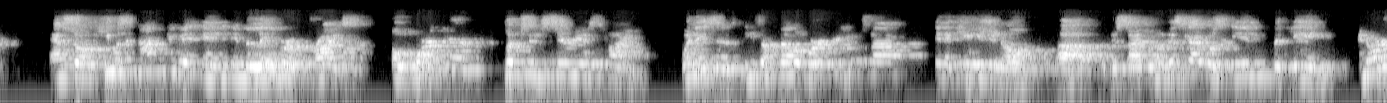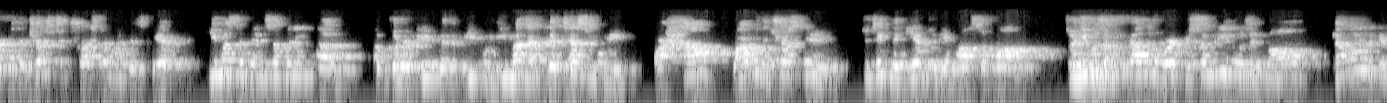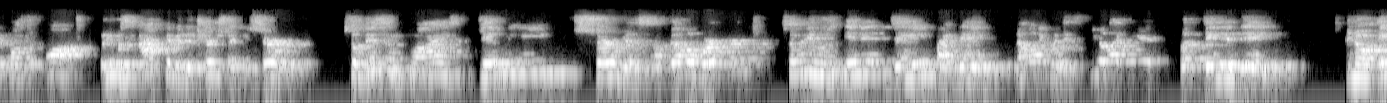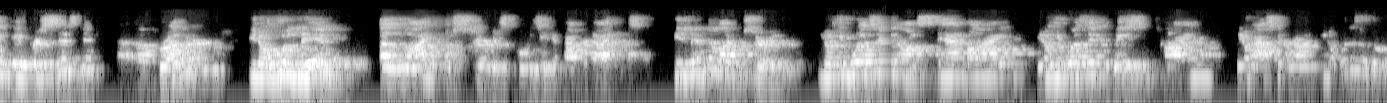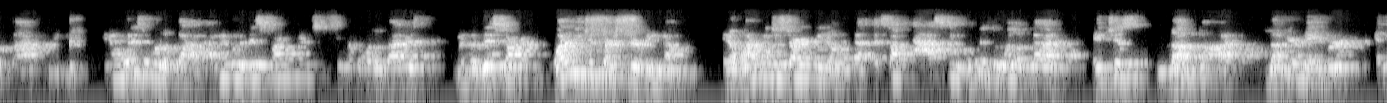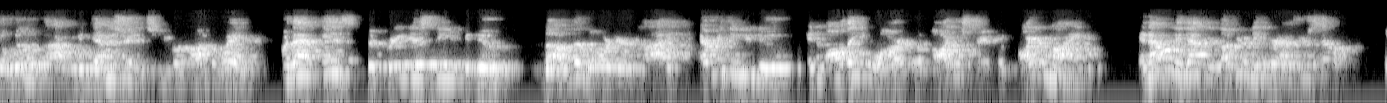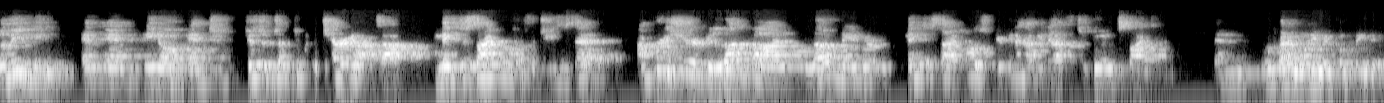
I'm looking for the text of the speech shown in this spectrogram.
And so he was active in, in the labor of Christ. A worker puts in serious time. When he says he's a fellow worker, he was not an occasional uh, disciple. No, this guy was in the game. In order for the church to trust him with his gift, he must have been somebody of, of good repute with the people. He must have good testimony. Or how? Why would they trust him to take the gift to the Apostle Paul? So he was a fellow worker, somebody who was involved not only with the Apostle Paul, but he was active in the church that he served. So this implies daily service, a fellow worker, somebody who's in it day by day, not only when they feel like it, but day to day. You know, a, a persistent uh, a brother, you know, who lived a life of service, who we see Epaphroditus. He lived a life of service. You know, he wasn't on standby. You know, he wasn't wasting time, you know, asking around, you know, what is the will of God for me? You know, what is the will of God? I'm going to go to this conference and see what the will of God is. I'm going to go to this conference. Why don't we just start serving God? You know, why don't we just start, you know, uh, stop asking what is the will of God and just love God, love your neighbor, and the will of God will be demonstrated to you along the way. For that is the greatest thing you can do. Love the Lord your God in everything you do, in all that you are, with all your strength, with all your mind. And not only that, love your neighbor as yourself. Believe me, and and you know, and just to, to put the cherry on top, make disciples. That's what Jesus said. I'm pretty sure if you love God, love neighbor, make disciples, you're going to have enough to do in this lifetime. And we probably won't even complete it.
